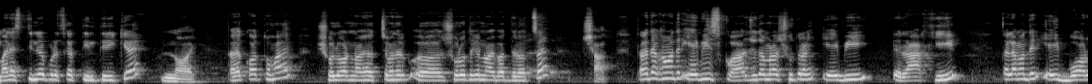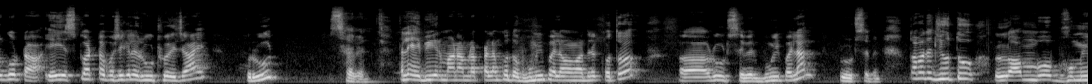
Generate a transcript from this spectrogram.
মাইনাস তিনের উপর স্কোয়ার তিন, তিরিকে নয়। তাহলে কত হয়? ষোলো আর নয় হচ্ছে আমাদের ষোলো থেকে নয় বাদ দিলে হচ্ছে সাত। তাহলে দেখো আমাদের এ বি স্কোয়ার যদি আমরা সুতরাং এ বি রাখি, তাহলে আমাদের এই বর্গটা, এই স্কোয়ারটা বসে গেলে রুট হয়ে যায় রুট সেভেন তাহলে এ বি এর মান আমরা পেলাম কত? ভূমি পেলাম আমাদের কত? রুট সেভেন ভূমি পেলাম রুট সেভেন তো আমাদের যেহেতু লম্ব, ভূমি,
